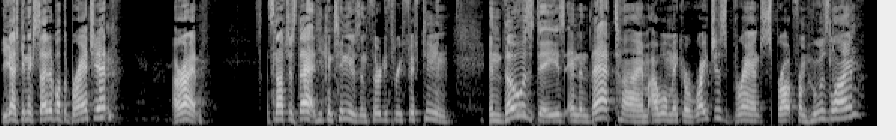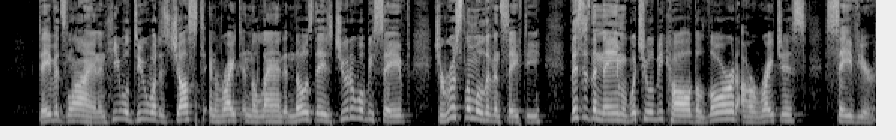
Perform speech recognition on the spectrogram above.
You guys getting excited about the branch yet? All right. It's not just that. He continues in 33:15. In those days and in that time, I will make a righteous branch sprout from whose line? David's line, and he will do what is just and right in the land. In those days, Judah will be saved, Jerusalem will live in safety. This is the name of which he will be called the Lord our righteous Savior.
